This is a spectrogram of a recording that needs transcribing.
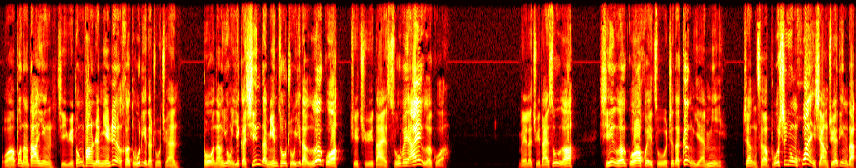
我不能答应给予东方人民任何独立的主权，不能用一个新的民族主义的俄国去取代苏维埃俄国。为了取代苏俄，新俄国会组织的更严密。政策不是用幻想决定的，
